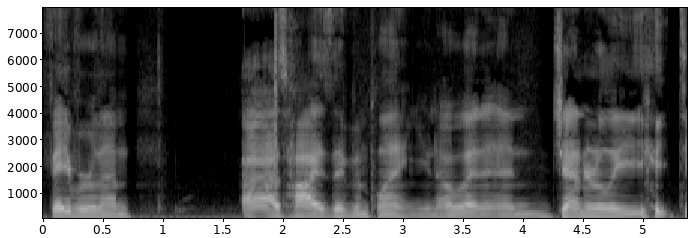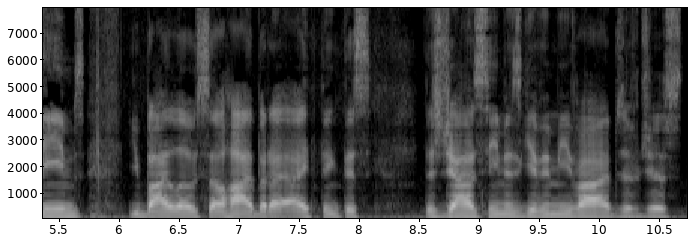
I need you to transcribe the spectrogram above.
favor them as high as they've been playing, you know, and and generally teams you buy low, sell high, but I, I think this this Jazz team is giving me vibes of just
